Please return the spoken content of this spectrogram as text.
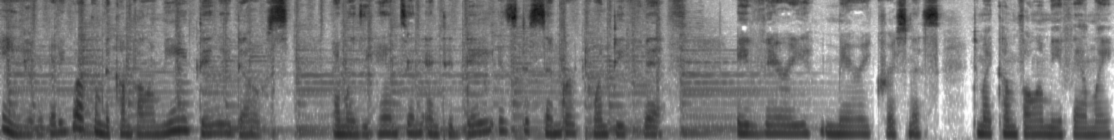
Hey, everybody, welcome to Come Follow Me Daily Dose. I'm Lindsay Hanson, and today is December 25th. A very Merry Christmas to my Come Follow Me family.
